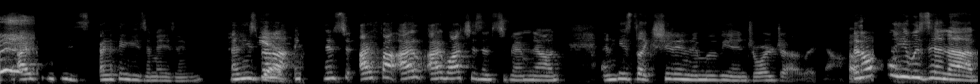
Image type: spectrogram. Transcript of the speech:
I think he's, I think he's amazing. And he's been Yes. on, I found, I, I watch his Instagram now and he's like shooting a movie in Georgia right now. And also he was in uh,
